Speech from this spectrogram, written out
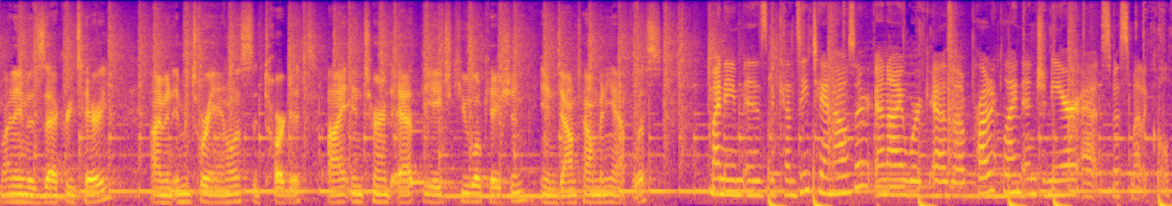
My name is Zachary Terry. I'm an inventory analyst at Target. I interned at the HQ location in downtown Minneapolis. My name is Mackenzie Tannhauser and I work as a product line engineer at Smiths Medical.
